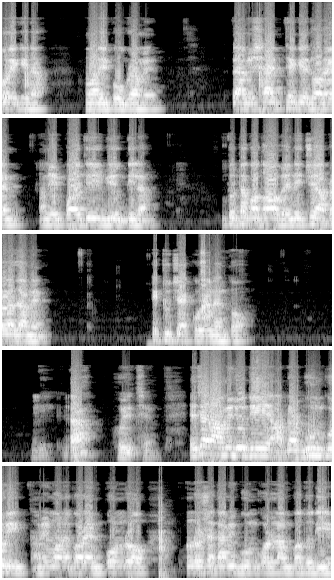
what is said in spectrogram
করে কিনা আমার এই প্রোগ্রামে। আমি ষাট থেকে ধরেন আমি পঁয়ত্রিশ বিয়োগ দিলাম। উত্তরটা কত হবে? নিশ্চয়ই আপনারা জানেন। একটু চেক করে নেন তো। হয়েছে। এছাড়া আমি যদি আপনার গুণ করি, আমি মনে করেন পনেরো, পনেরোর সাথে আমি গুণ করলাম কত দিয়ে?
